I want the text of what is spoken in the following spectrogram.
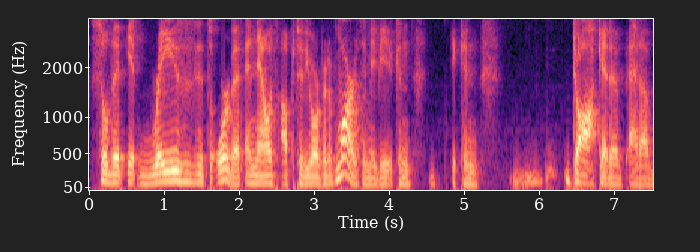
so that it raises its orbit and now it's up to the orbit of Mars. And maybe it can, it can dock at a, at a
